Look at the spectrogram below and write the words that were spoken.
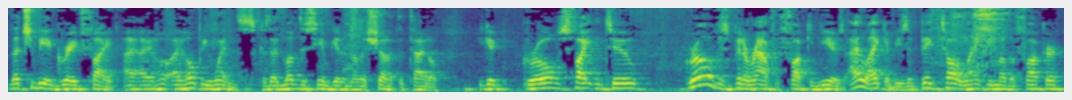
that should be a great fight. I I, ho- I hope he wins because I'd love to see him get another shot at the title. You get Groves fighting too. Grove has been around for fucking years. I like him. He's a big, tall, lanky motherfucker,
